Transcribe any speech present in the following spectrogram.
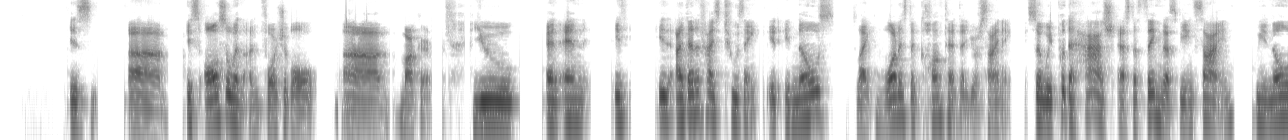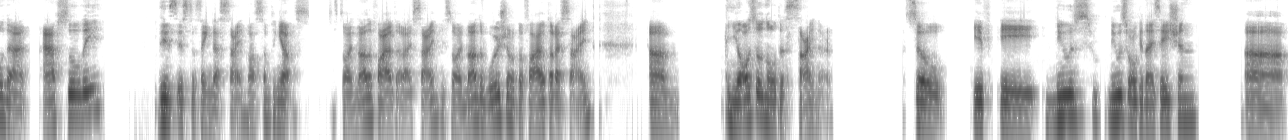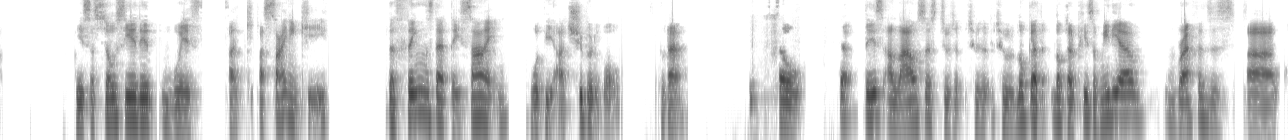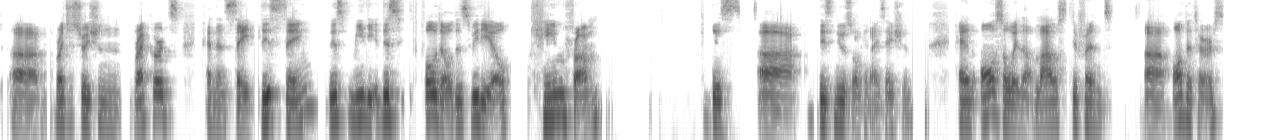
is uh, is also an unforgeable um, marker. You and and it, it identifies two things. It, it knows like what is the content that you're signing. So we put the hash as the thing that's being signed. We know that absolutely this is the thing that's signed, not something else. It's not another file that I signed. It's not another version of the file that I signed. Um, and you also know the signer. So if a news news organization uh, is associated with a, a signing key, the things that they sign would be attributable to them. So this allows us to, to, to look at look at a piece of media, references uh, uh, registration records, and then say this thing, this media, this photo, this video came from this uh, this news organization, and also it allows different uh, auditors,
